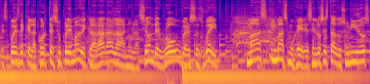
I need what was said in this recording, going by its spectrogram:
después de que la Corte Suprema declarara la anulación de Roe versus Wade. Más y más mujeres en los Estados Unidos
